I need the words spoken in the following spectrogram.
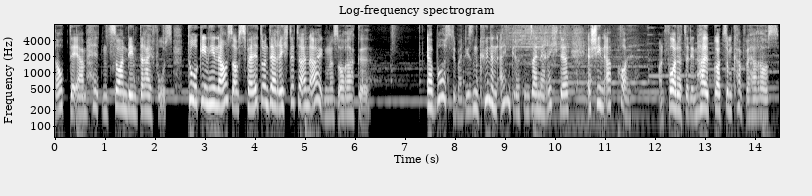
raubte er am Heldenzorn den Dreifuß, trug ihn hinaus aufs Feld und errichtete ein eigenes Orakel. Erbost über diesen kühnen Eingriff in seine Rechte erschien Apoll und forderte den Halbgott zum Kampfe heraus.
